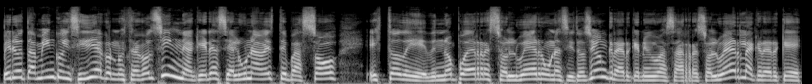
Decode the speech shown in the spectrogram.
Pero también coincidía con nuestra consigna, que era si alguna vez te pasó esto de, de no poder resolver una situación, creer que no ibas a resolverla, creer que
